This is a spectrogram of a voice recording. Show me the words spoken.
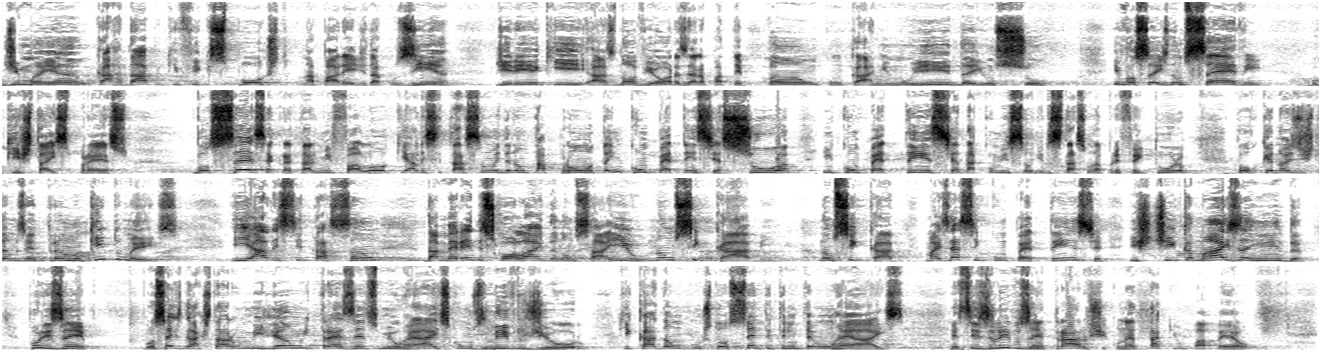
de manhã, o cardápio que fica exposto na parede da cozinha, diria que às 9 horas era para ter pão com carne moída e um suco. E vocês não servem o que está expresso. Você, secretário, me falou que a licitação ainda não está pronta, incompetência sua, incompetência da comissão de licitação da prefeitura, porque nós estamos entrando no quinto mês e a licitação da merenda escolar ainda não saiu, não se cabe, não se cabe. Mas essa incompetência estica mais ainda. Por exemplo, vocês gastaram 1 milhão e 300 mil reais com os livros de ouro, que cada um custou 131 reais. Esses livros entraram, Chico Neto, está aqui o papel,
